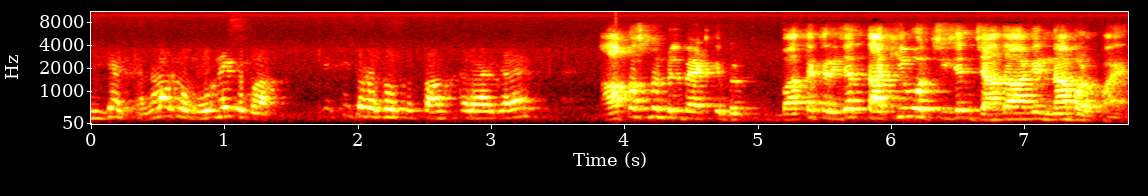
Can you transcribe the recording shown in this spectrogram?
ये झगड़ा जो होने के बाद किसी तरह से उसको शांत कराया जाए। आपस में मिल बैठ के बातें करी जाए, ताकि वो चीज़ें ज़्यादा आगे ना बढ़ पाए।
